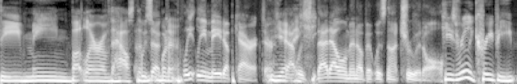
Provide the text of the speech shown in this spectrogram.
the main butler of the house. The, It was a completely made up character. Yeah. That was that element of it was not true at all. he's really creepy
